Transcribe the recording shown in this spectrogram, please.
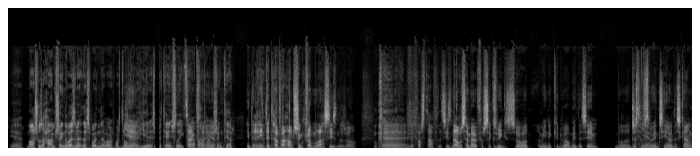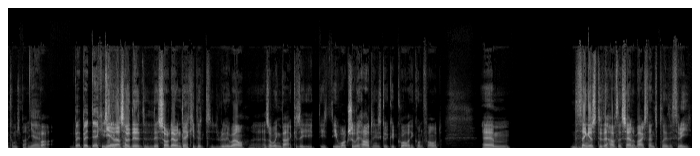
Yeah, Marshall's a hamstring though, isn't it? This one that we're, we're talking yeah. about here, it's potentially quite a bad hamstring yeah. tear. He did, yeah. he did have a hamstring problem last season as well. Uh, in the first half of the season, that was him out for six mm. weeks. So I mean, it could well be the same. We'll just have to wait and see how the scan comes back. Yeah, but but but Decky's yeah, that's how they they sorted out. And Decky did really well as a wing back because he, he, he works really hard and he's got good quality going forward. Um, the thing is, do they have the centre backs then to play the three?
